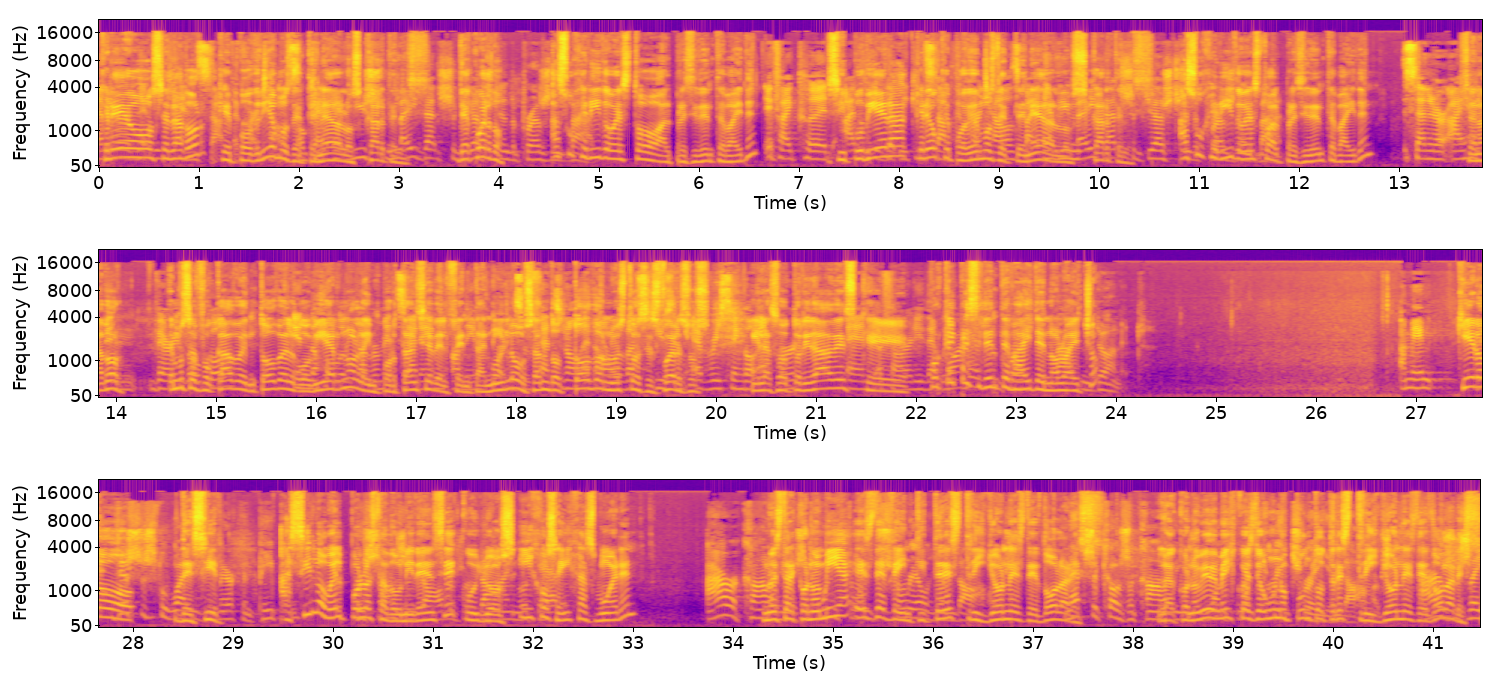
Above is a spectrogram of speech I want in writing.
Creo, senador, que podríamos detener a los cárteles. De acuerdo. ¿Ha sugerido esto al presidente Biden? Si pudiera, creo que podemos detener a los cárteles. ¿Ha sugerido esto al presidente Biden? Senador, hemos enfocado en todo el gobierno la importancia del fentanilo usando todos nuestros esfuerzos y las autoridades que... ¿Por qué el presidente Biden no lo ha hecho? Quiero decir, ¿así lo ve el pueblo estadounidense cuyos hijos e hijas mueren? Nuestra economía es de 23 trillones de dólares. La economía de México es de 1.3 trillones de dólares.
